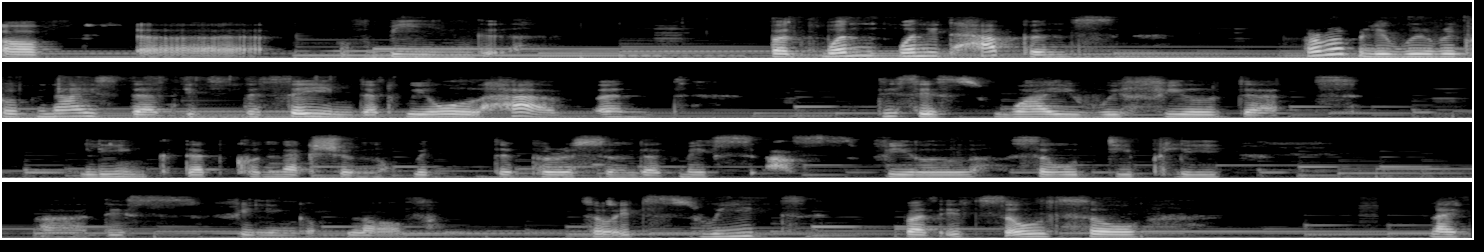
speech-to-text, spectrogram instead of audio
of, uh, of being. But when when it happens, probably we recognize that it's the same that we all have, and this is why we feel that link, that connection with the person that makes us feel so deeply uh, this feeling of love. So it's sweet, but it's also like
